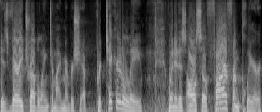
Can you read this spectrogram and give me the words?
is very troubling to my membership, particularly when it is also far from clear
